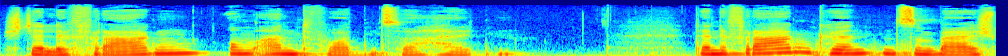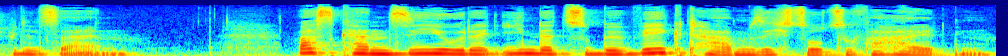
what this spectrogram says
Stelle Fragen, um Antworten zu erhalten. Deine Fragen könnten zum Beispiel sein, was kann sie oder ihn dazu bewegt haben, sich so zu verhalten?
